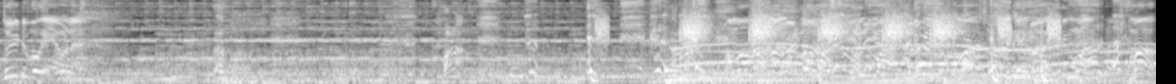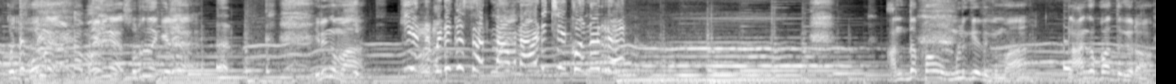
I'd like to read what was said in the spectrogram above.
தூக்கிட்டு போங்க அவனை. சொல்றது கேளுங்க, இருங்கம்மா, என்ன விடுங்க சார் நான் அவனை அடிச்சே கொன்னுடுறேன். அந்த பாவம் உங்களுக்கு எதுக்குமா நாங்க பாத்துக்கிறோம்.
